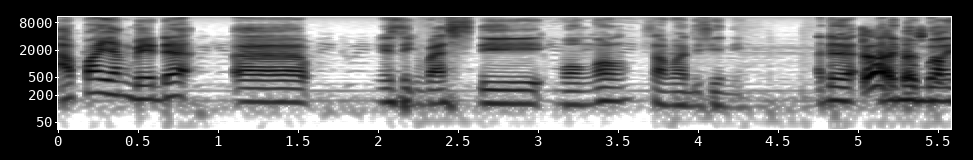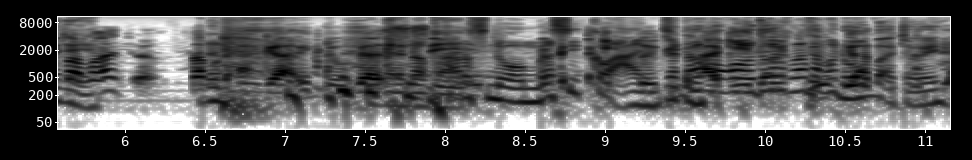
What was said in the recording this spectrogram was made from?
Apa yang beda eh, Music Fest di Mongol sama di sini? Ada Gak ada ada dombanya sama ya? aja. Sama Ada- enggak juga Kenapa sih. harus domba sih kok tau Gak Mongol itu kan kenal sama juga. domba coy.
